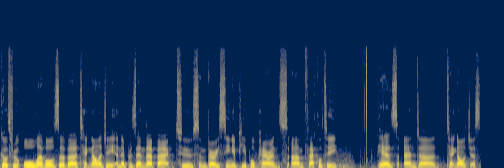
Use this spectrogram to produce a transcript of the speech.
go through all levels of uh, technology, and then present that back to some very senior people, parents, um, faculty, peers and uh, technologists.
